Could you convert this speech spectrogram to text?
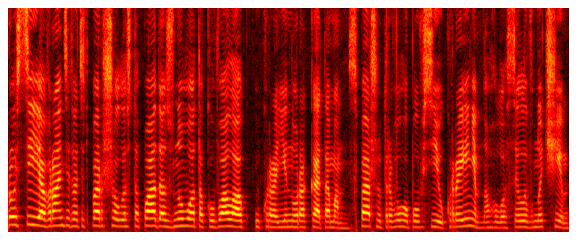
Росія вранці 21 листопада знову атакувала Україну ракетами. Спершу тривогу по всій Україні наголосили вночі.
